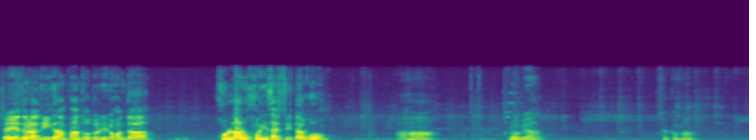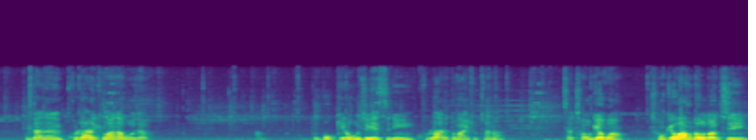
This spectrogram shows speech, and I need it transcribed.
자 얘들아 리그 한판 더 돌리러 간다. 콜라로 코인 살 수 있다고? 아하. 그러면 잠깐만. 일단은 콜라를 교환하고 오자. 또 뽑기를 오지게 했으니 콜라를 또 많이 줬잖아? 자 저격왕. 저격왕도 얻었지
